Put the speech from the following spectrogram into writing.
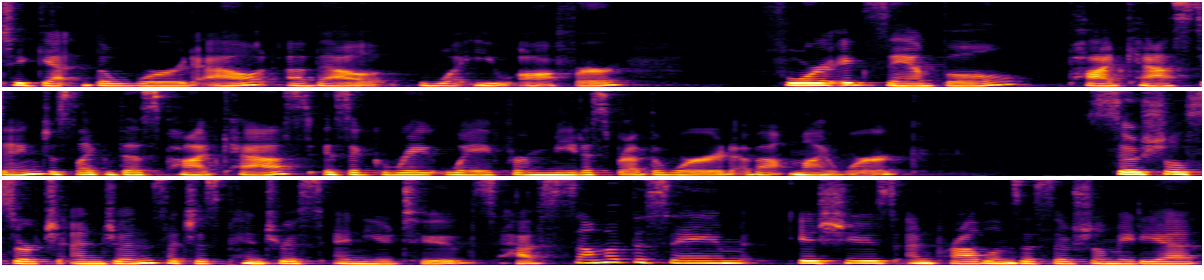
to get the word out about what you offer. For example, podcasting, just like this podcast, is a great way for me to spread the word about my work. Social search engines such as Pinterest and YouTube's have some of the same issues and problems as social media,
